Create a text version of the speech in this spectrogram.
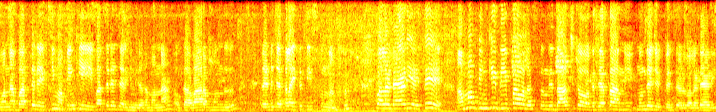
మొన్న బర్త్డేకి మా పింకీ బర్త్డే జరిగింది కదా మొన్న ఒక వారం ముందు. రెండు జతలు అయితే తీసుకున్నాను వాళ్ళ డాడీ అయితే అమ్మ పింకీ దీపావళి వస్తుంది దాచుకో ఒక జత అని ముందే చెప్పేశాడు వాళ్ళ డాడీ.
